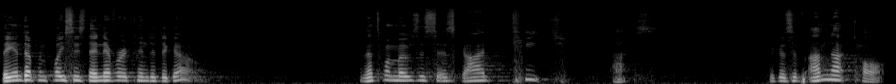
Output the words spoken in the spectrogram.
They end up in places they never intended to go. And that's what Moses says God, teach us. Because if I'm not taught,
